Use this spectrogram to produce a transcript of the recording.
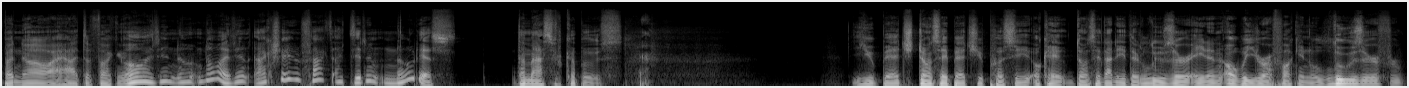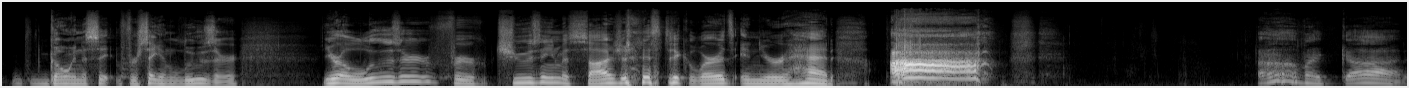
But no, I had to fucking Oh, I didn't know. No, I didn't actually in fact I didn't notice the massive caboose. You bitch. Don't say bitch, you pussy. Okay, don't say that either. Loser, Aiden. Oh, well, you're a fucking loser for going to say for saying loser. You're a loser for choosing misogynistic words in your head. Ah! Oh my god.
